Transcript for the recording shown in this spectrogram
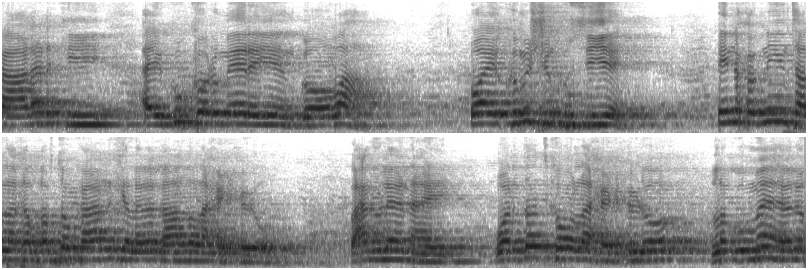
kaadharhkii ay ku kormeerayeen goobaha oo ay komishinku siiyeen in xubnihiinta la qabqabto kaadharhkii laga qaado la xidhxidho. Waxaannu leenahay war dadkoo la xidhxidho laguma helo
